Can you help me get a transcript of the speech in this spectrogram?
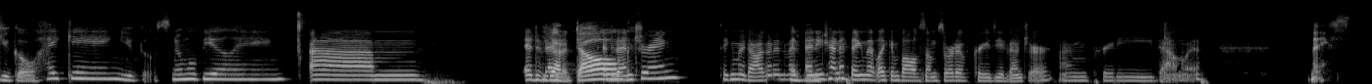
you go hiking, you go snowmobiling. Um advent- you got a dog. Adventuring, taking my dog on adventure. Any kind of thing that like involves some sort of crazy adventure. I'm pretty down with. Nice.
